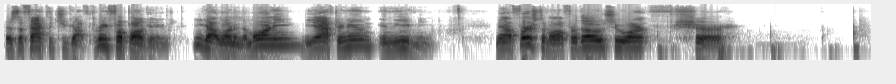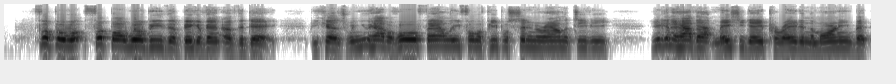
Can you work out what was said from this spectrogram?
is the fact that you got three football games. You got one in the morning, the afternoon, in the evening. Now, first of all, for those who aren't sure, football football will be the big event of the day because when you have a whole family full of people sitting around the TV, you're going to have that Macy Day parade in the morning, but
